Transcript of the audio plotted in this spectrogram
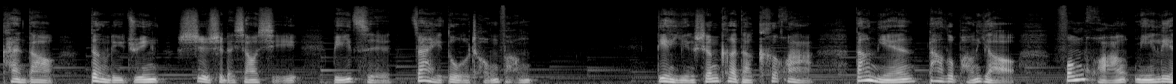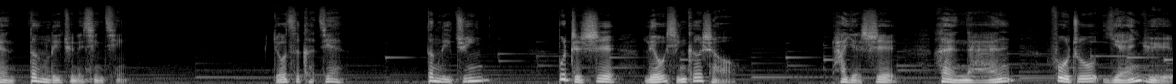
看到邓丽君逝世的消息，彼此再度重逢。电影深刻的刻画当年大陆朋友疯狂迷恋邓丽君的心情。由此可见，邓丽君不只是流行歌手，她也是很难付诸言语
